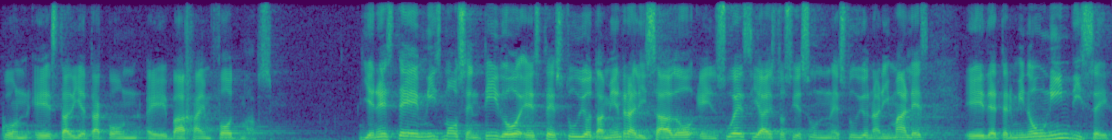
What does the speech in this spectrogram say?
con esta dieta con eh, baja en FODMAPs. Y en este mismo sentido, este estudio también realizado en Suecia, esto sí es un estudio en animales, eh, determinó un índice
